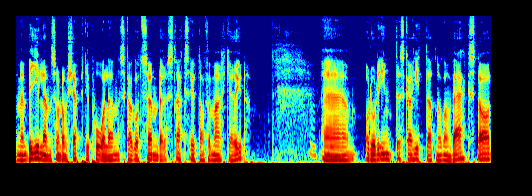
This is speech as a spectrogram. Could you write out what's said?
men bilen som de köpte i Polen ska ha gått sönder strax utanför Markaryd. Mm. Och då det inte ska ha hittat någon verkstad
